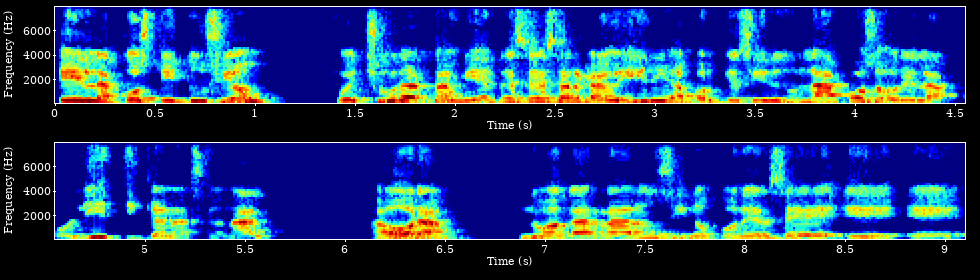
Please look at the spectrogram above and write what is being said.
en la Constitución fue chura también de César Gaviria, porque sirvió un lapo sobre la política nacional. Ahora, no agarraron sino ponerse eh, eh,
